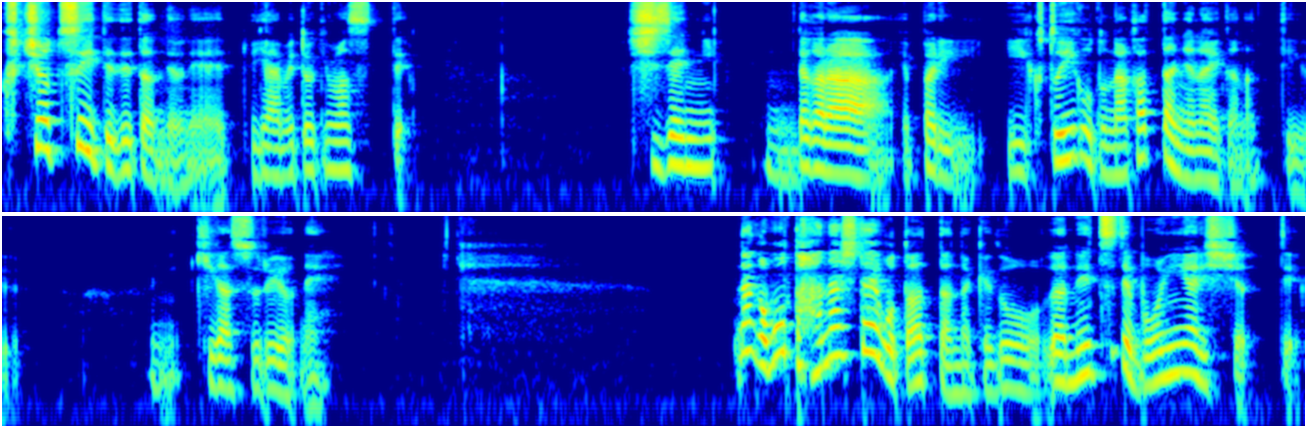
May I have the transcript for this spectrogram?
口をついて出たんだよね。やめておきますって。自然に、うん、だからやっぱり行くといいことなかったんじゃないかなっていう気がするよね。なんかもっと話したいことあったんだけど熱でぼんやりしちゃって。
